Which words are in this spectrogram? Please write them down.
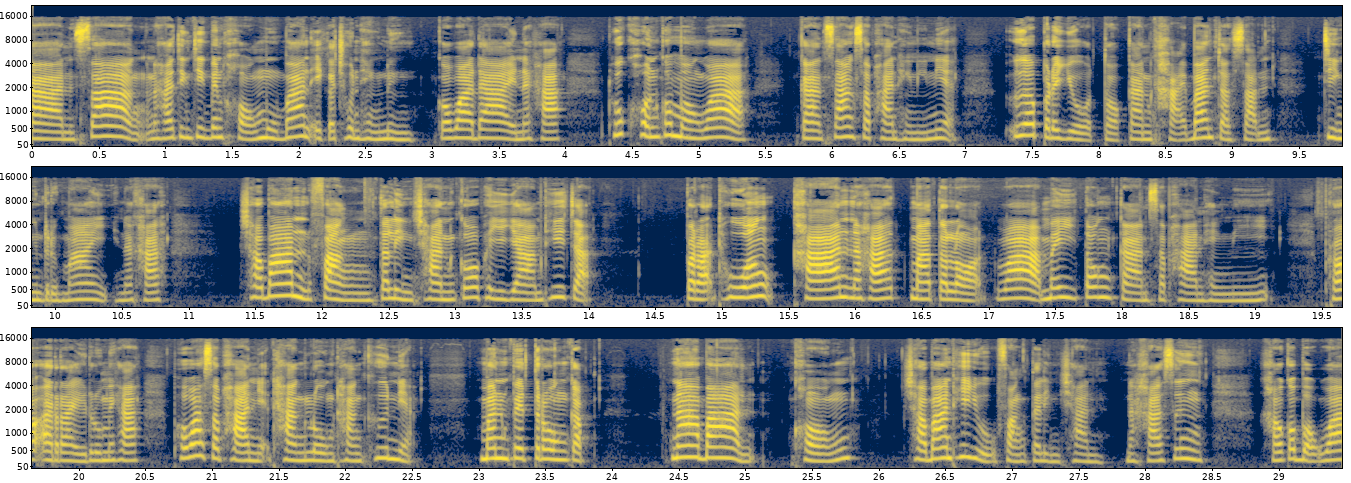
การสร้างนะคะจริง ๆ เป็นของหมู่บ้านเอกชนแห่งหนึ่งก็ว่าได้นะคะ ทุกคนก็มองว่าการสร้างสะพานแห่งนี้เนี่ยเอื้อประโยชน์ต่อการขายบ้านจัดสรรจริงหรือไม่นะคะ ชาวบ้านฝั่งตลิ่งชันก็พยายามที่จะประท้วงค้านนะคะ มาตลอดว่าไม่ต้องการสะพานแห่งนี้ เพราะอะไรรู้ไหมคะ เพราะว่าสะพานเนี่ยทางลงทางขึ้นเนี่ยมันไปตรงกับหน้าบ้านของชาวบ้านที่อยู่ฝั่งตลิ่งชันนะคะ ซึ่งเขาก็บอกว่า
